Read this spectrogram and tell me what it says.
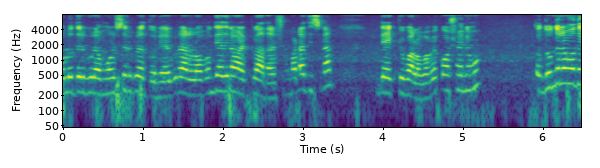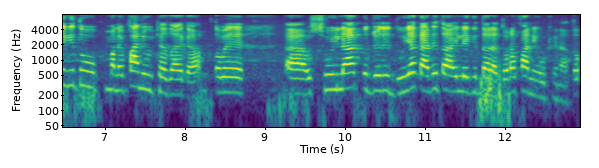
হলুদের গুঁড়া মরিচের গুঁড়া ধনিয়ার গুঁড়া আর লবণ দিয়ে দিলাম। আর একটু আদা রসুন বাটা দিছিলাম। দিয়ে একটু ভালোভাবে কষাই নেব। তো দুন্দুলের মধ্যে কিন্তু মানে পানি উঠা জায়গা তবে আহ, সুইলা যদি দুইয়া কাটি তো আইলে কিন্তু আর এতটা পানি উঠে না। তো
